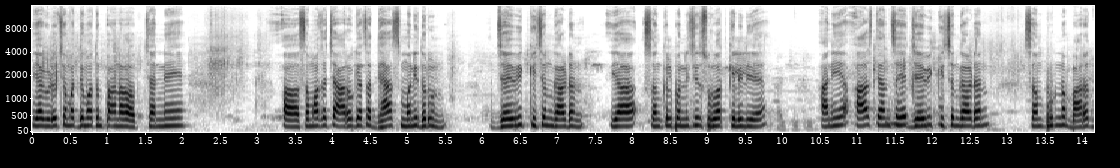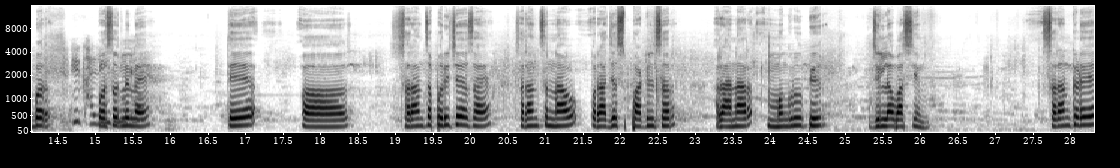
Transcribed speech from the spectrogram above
या व्हिडिओच्या माध्यमातून पाहणार आहोत ज्यांनी समाजाच्या आरोग्याचा ध्यास मनी धरून जैविक किचन गार्डन या संकल्पनेची सुरुवात केलेली आहे. आणि आज त्यांचं हे जैविक किचन गार्डन संपूर्ण भारतभर पसरलेलं आहे. ते सरांचा परिचय असा आहे. सरांचं नाव राजेश पाटील सर राहणार मंगरुळपीर जिल्हा वाशिम. सरांकडे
